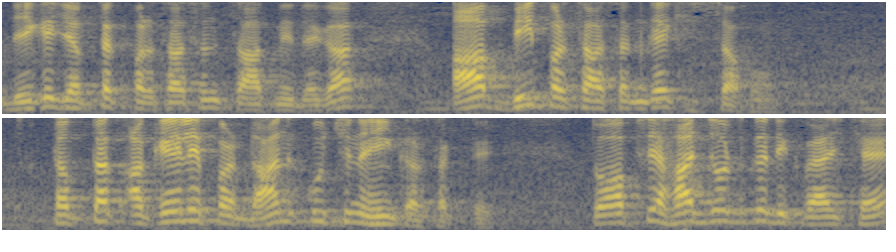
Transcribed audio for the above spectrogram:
देखिए जब तक प्रशासन साथ नहीं देगा आप भी प्रशासन का एक हिस्सा हो। तब तक अकेले प्रधान कुछ नहीं कर सकते। तो आपसे हाथ जोड़ कर रिक्वेस्ट है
